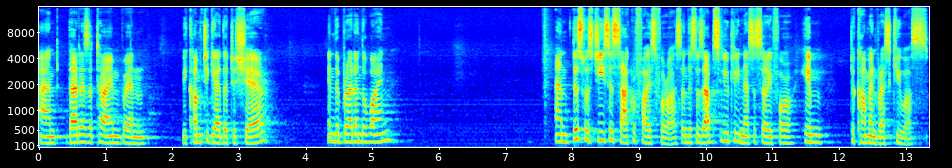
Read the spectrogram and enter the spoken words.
And that is a time when we come together to share in the bread and the wine and this was Jesus' sacrifice for us, and this was absolutely necessary for him to come and rescue us.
